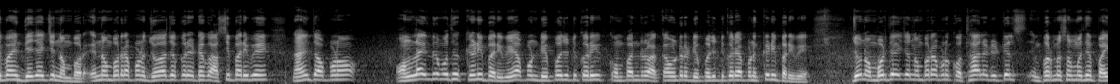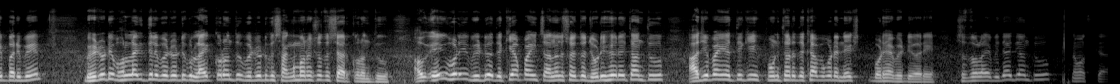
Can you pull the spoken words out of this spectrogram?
এপাই दी जाए नंबर ए नंबर আপনার যোগাযোগ করে এটাকে ना না তো অনলাইনে মধ্যে কিনিপারে আপনার ডিপোজিট করে কোম্পানির আকাউন্টে ডিপোজিট করে আপনার কিনিপারে যে নম্বর দিয়ে যে নম্বর আপনার কথা হলে ডিটেলস ইনফরমেশন পাইপারে ভিডিওটি ভাল লাগিলে ভিডিওটি লাইক করতু ভিডিওটি সাংগ সহ সেয়ার করতু আইভাবে ভিডিও দেখা চ্যানেল সহ যোড়ি হয়ে রয়েছে আজপাই এত পুঁ থে দেখা গোটে নেক্সট বড়িয়া ভিডিওরে সেতবে বিদায় দিও নমস্কার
